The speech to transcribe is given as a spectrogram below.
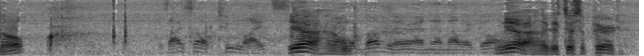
Clouds up here. Nope. Because I saw two lights Yeah. right um, above there, and then now they're gone. yeah, they just disappeared. No,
